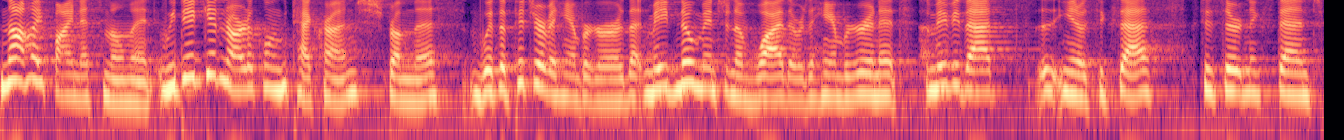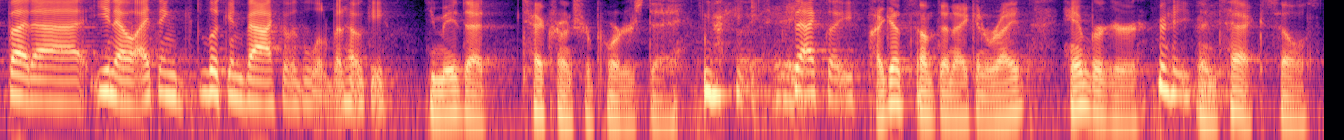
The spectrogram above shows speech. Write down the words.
not my finest moment. We did get an article in TechCrunch from this with a picture of a hamburger that made no mention of why there was a hamburger in it. So maybe that's you know success to a certain extent, but uh, you know I think looking back, it was a little bit hokey. You made that TechCrunch reporter's day. Right, exactly. I got something I can write. Hamburger Right. and tech sells.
